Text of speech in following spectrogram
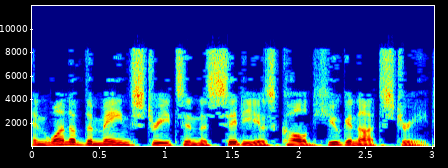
and one of the main streets in the city is called Huguenot Street.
